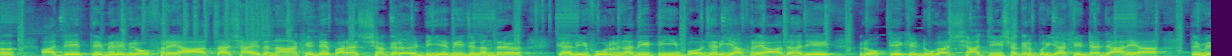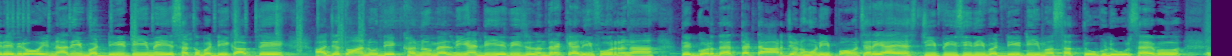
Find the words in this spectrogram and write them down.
ਅੱਜ ਇੱਥੇ ਮੇਰੇ ਵੀਰੋ, ਫਰਿਆਦ ਤਾਂ ਸ਼ਾਇਦ ਨਾ ਖੇਡੇ, ਪਰ ਸ਼ਗਰ ਡੀਏਵੀ ਜਲੰਧਰ, ਕੈਲੀਫੋਰਨੀਆ ਦੀ ਟੀਮ ਪਹੁੰਚ ਰਹੀ ਆ। ਫਰਿਆਦ ਹਜੇ ਰੋਕੇ ਖੇਡੂਗਾ, ਸ਼ਾਜੀ ਸ਼ਗਰਪੁਰੀਆ ਖੇਡਣ ਜਾ ਰਿਹਾ। ਤੇ ਮੇਰੇ ਵੀਰੋ, ਇਹਨਾਂ ਦੀ ਵੱਡੀ ਟੀਮ ਇਸ ਕਬੱਡੀ ਕੱਪ ਤੇ। ਅੱਜ ਤੁਹਾਨੂੰ ਦੇਖਣ ਨੂੰ ਮਿਲਣੀ ਆ ਡੀਏਵੀ ਜਲੰਧਰ ਕੈਲੀਫੋਰਨੀਆ ਤੇ ਗੁਰਦੱਤ ਟਾਰਜਨ ਹੁਣੀ ਪਹੁੰਚ ਰਿਹਾ ਐਸਜੀਪੀਸੀ ਦੀ ਵੱਡੀ ਟੀਮ ਸੱਤੂ ਖਡੂਰ ਸਾਹਿਬ,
